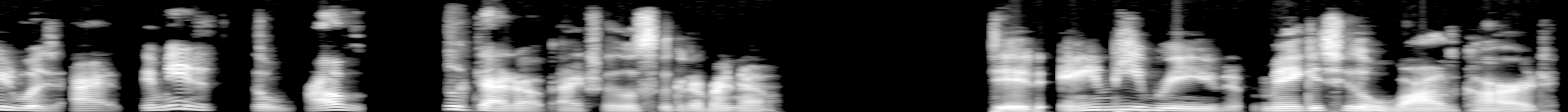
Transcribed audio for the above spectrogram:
Reid was at they made it to the wild look that up actually, let's look it up right now. Did Andy Reid make it to the wild card?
